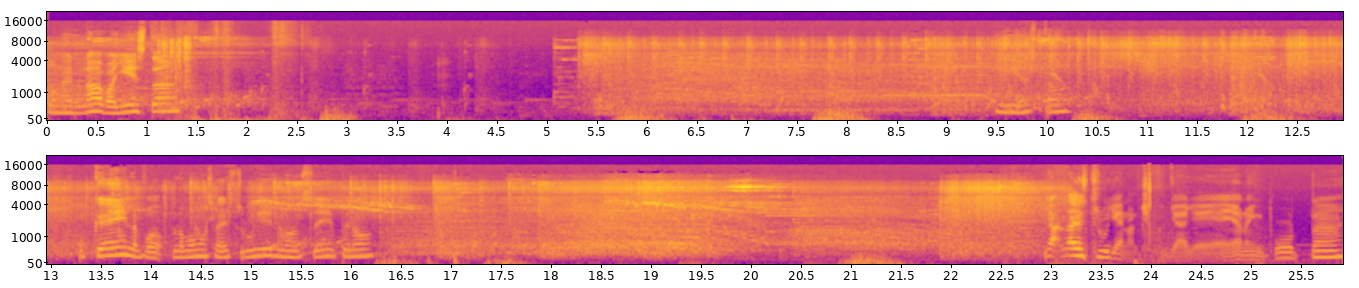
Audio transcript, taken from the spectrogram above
Poner la ballesta. Y ya está. Ok, la, va- la vamos a destruir, no sé, pero... Ya la destruyeron, chicos. Ya, ya, ya, ya no importa.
